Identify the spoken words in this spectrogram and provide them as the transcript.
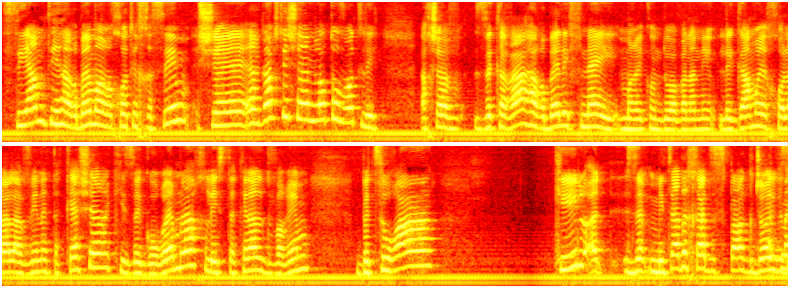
שסיימתי הרבה מערכות יחסים שהרגשתי שהן לא טובות לי. עכשיו, זה קרה הרבה לפני מארי קונדו, אבל אני לגמרי יכולה להבין את הקשר, כי זה גורם לך להסתכל על דברים בצורה... כאילו, זה, מצד אחד זה ספארק ג'וי וזה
